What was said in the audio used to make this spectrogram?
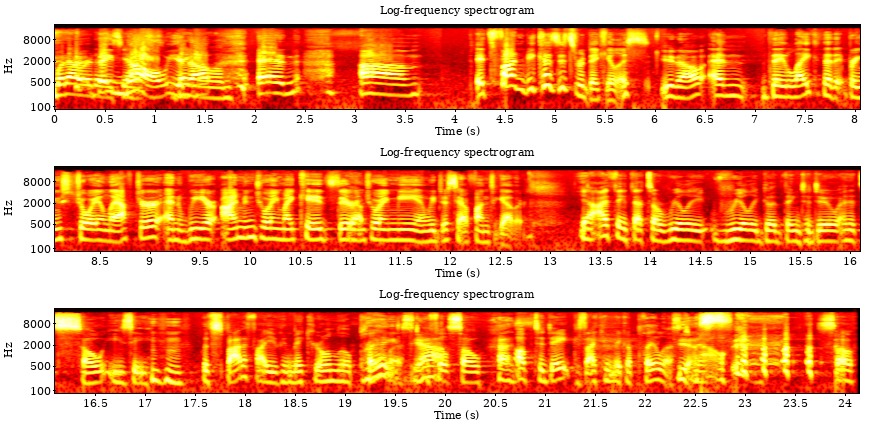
Whatever it they is, know, yes. you they know. know and um, it's fun because it's ridiculous, you know, and they like that it brings joy and laughter. And we are, I'm enjoying my kids, they're yep. enjoying me, and we just have fun together. Yeah, I think that's a really, really good thing to do, and it's so easy. Mm-hmm. With Spotify, you can make your own little playlist. Right, yeah. I feel so yes. up to date because I can make a playlist yes. now. so,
